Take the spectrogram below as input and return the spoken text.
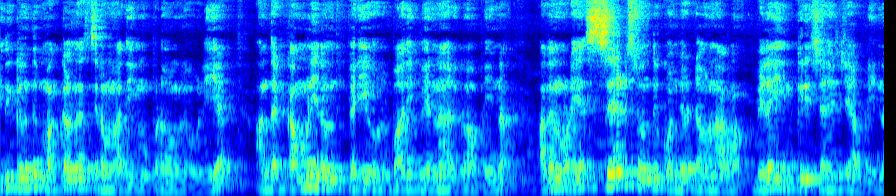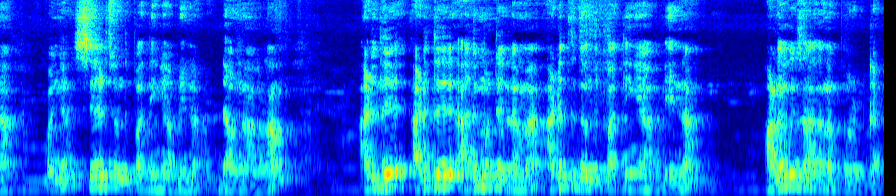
இதுக்கு வந்து மக்கள் தான் சிரமம் அதிகமாகப்படுவாங்க ஒழிய அந்த கம்பெனியில் வந்து பெரிய ஒரு பாதிப்பு என்ன இருக்கும் அப்படின்னா அதனுடைய சேல்ஸ் வந்து கொஞ்சம் டவுன் ஆகலாம். விலை இன்க்ரீஸ் ஆயிடுச்சு அப்படின்னா கொஞ்சம் சேல்ஸ் வந்து பார்த்தீங்க அப்படின்னா டவுன் ஆகலாம். அடுத்து அடுத்தது அது மட்டும் இல்லாமல் அடுத்தது வந்து பார்த்தீங்க அப்படின்னா அழகு சாதன பொருட்கள்.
